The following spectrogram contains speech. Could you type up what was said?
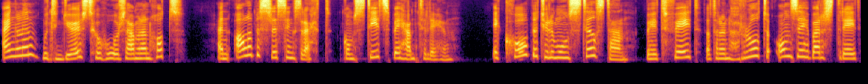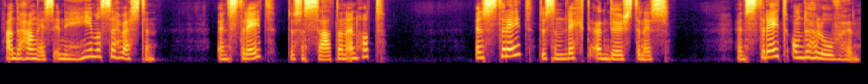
Engelen moeten juist gehoorzamen aan God en alle beslissingsrecht komt steeds bij Hem te liggen. Ik hoop dat jullie mogen stilstaan bij het feit dat er een grote onzichtbare strijd aan de hang is in de hemelse gewesten. Een strijd tussen Satan en God. Een strijd tussen licht en duisternis. Een strijd om de gelovigen.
